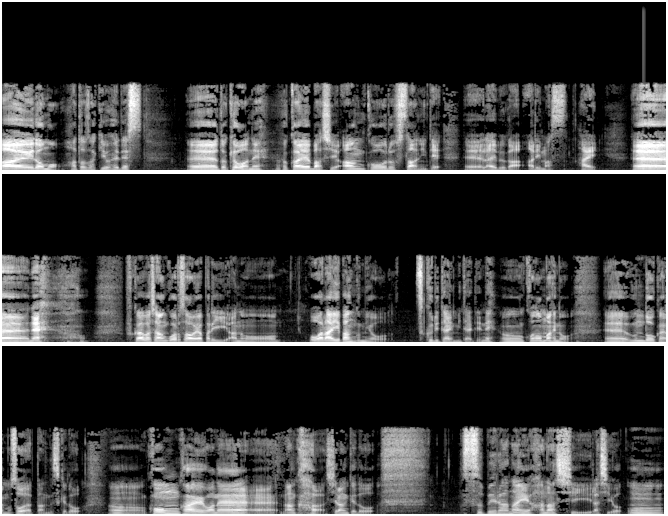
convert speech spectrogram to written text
はい、どうも、畑崎洋平です。えーと、今日はね、深江橋アンコールスターにて、えー、ライブがあります。はい。えー、ね、深江橋アンコールスターはやっぱり、あのーお笑い番組を作りたいみたいでね、うん、この前の、えー運動会もそうだったんですけど、うん、今回はね、なんか知らんけど、滑らない話らしいよ。うん。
